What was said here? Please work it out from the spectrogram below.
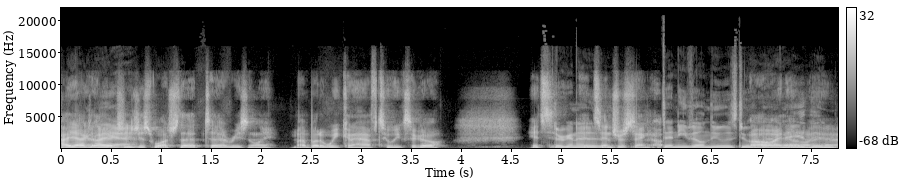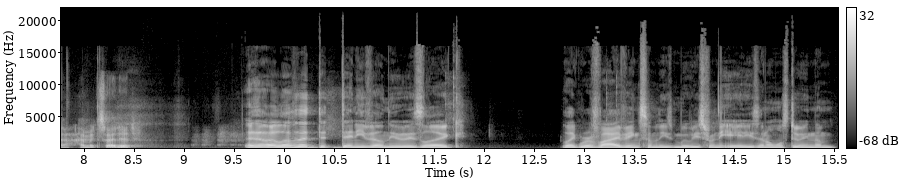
I ac- I actually Yeah. just watched that uh, recently, about a week and a half, two weeks ago. It's They're gonna- it's interesting. Denis Villeneuve is doing. oh, that, I know. The- Yeah, I'm excited. I, I love that D- Denis Villeneuve is like, like reviving some of these movies from the '80s and almost doing them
